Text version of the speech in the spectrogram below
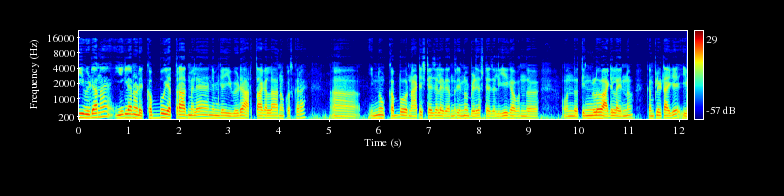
ಈ ವಿಡಿಯೋನ ಈಗಲೇ ನೋಡಿ, ಕಬ್ಬು ಎತ್ತರ ಆದಮೇಲೆ ನಿಮಗೆ ಈ ವಿಡಿಯೋ ಅರ್ಥ ಆಗಲ್ಲ ಅನ್ನೋಕ್ಕೋಸ್ಕರ ಇನ್ನೂ ಕಬ್ಬು ನಾಟಿ ಸ್ಟೇಜಲ್ಲೇ ಇದೆ ಅಂದರೆ ಇನ್ನೂ ಬೆಳೆಯೋ ಸ್ಟೇಜಲ್ಲಿ. ಈಗ ಒಂದು ಒಂದು ತಿಂಗಳು ಆಗಿಲ್ಲ ಇನ್ನು. ಕಂಪ್ಲೀಟಾಗಿ ಈ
